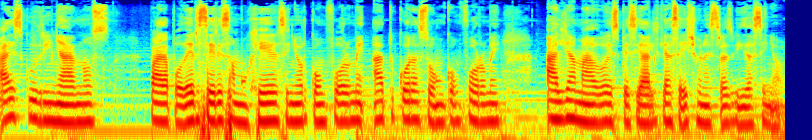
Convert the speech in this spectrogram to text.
a escudriñarnos para poder ser esa mujer, Señor, conforme a tu corazón, conforme al llamado especial que has hecho en nuestras vidas, Señor.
